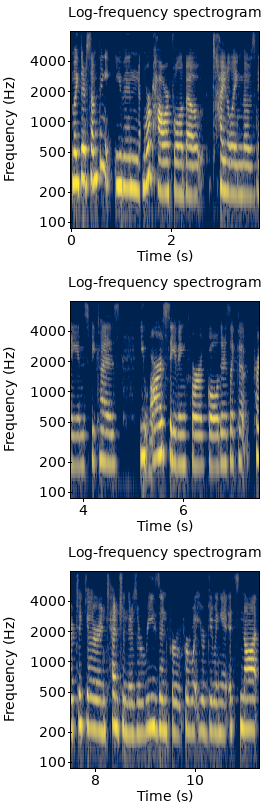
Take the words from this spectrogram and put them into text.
like there's something even more powerful about titling those names because you mm-hmm. are saving for a goal. There's like a particular intention. There's a reason for for what you're doing it. It's not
